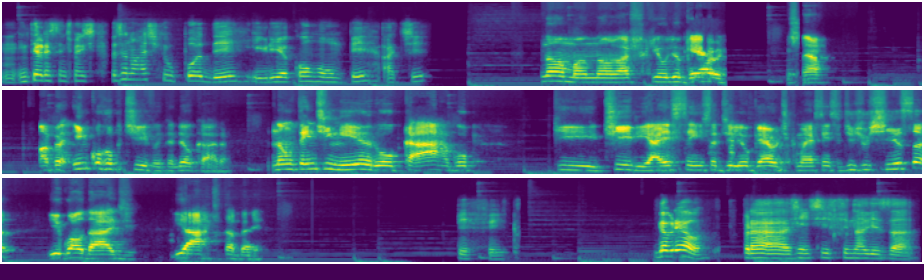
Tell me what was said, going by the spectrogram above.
Interessantemente, você não acha que o poder iria corromper a ti? Não, mano, não. Eu acho que o Liu Garrett, né? incorruptível, entendeu, cara? Não tem dinheiro ou cargo que tire a essência de Liu Garrett, que é uma essência de justiça igualdade. E arte também. Perfeito. Gabriel, pra gente finalizar.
